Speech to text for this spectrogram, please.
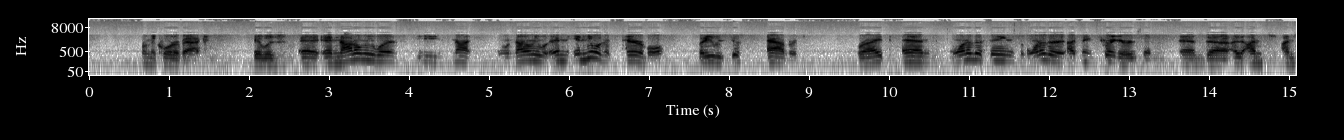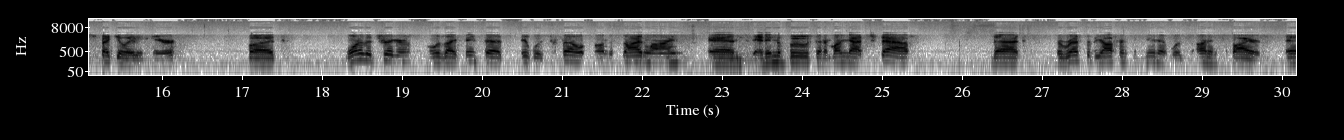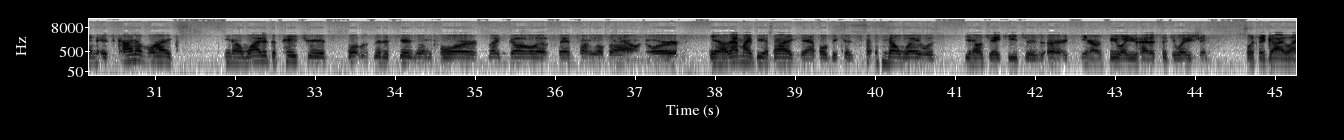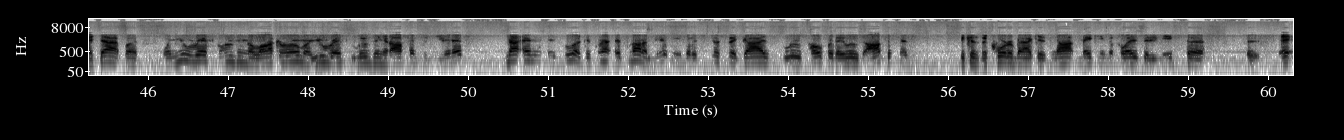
from the quarterback. It was, and not only was he not, not only, and, and he wasn't terrible, but he was just average, right? And one of the things, one of the I think triggers, and and uh, I'm I'm speculating here, but one of the triggers was I think that it was felt on the sideline and and in the booth and among that staff that the rest of the offensive unit was uninspired, and it's kind of like, you know, why did the Patriots? What was the decision for letting go of Antonio Brown? Or, you know, that might be a bad example because no way was you know, Jake Heaps or, or you know, BYU had a situation with a guy like that. But when you risk losing the locker room or you risk losing an offensive unit, not and it, look, it's not it's not a mutiny, but it's just that guys lose hope or they lose optimism because the quarterback is not making the plays that he needs to.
